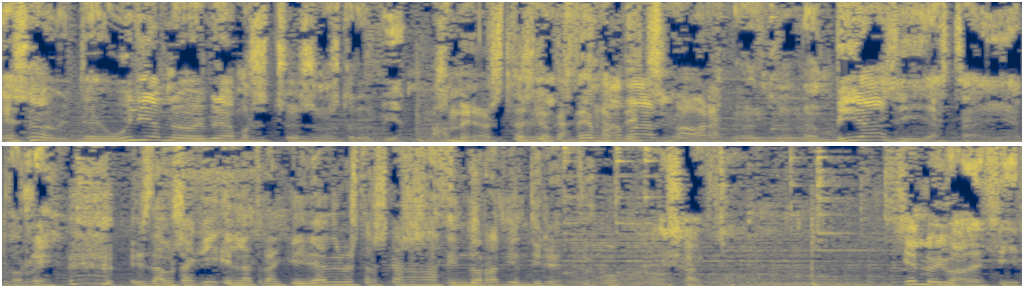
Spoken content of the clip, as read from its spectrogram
eso de William no lo hubiéramos hecho eso nosotros bien. Hombre, nosotros es lo que hacemos, de hecho, ahora. Lo, lo- envías y ya está, y a correr. Estamos aquí en la tranquilidad de nuestras casas haciendo radio en directo. Exacto. ¿Quién lo iba a decir?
